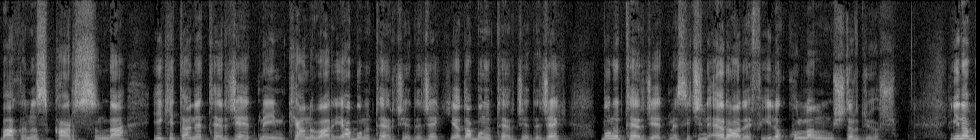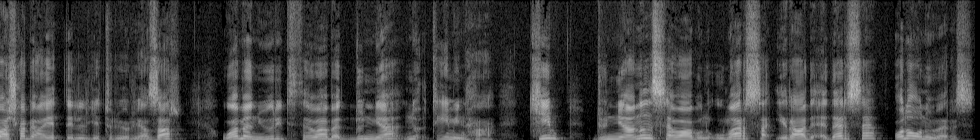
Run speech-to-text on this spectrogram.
Bakınız karşısında iki tane tercih etme imkanı var. Ya bunu tercih edecek ya da bunu tercih edecek. Bunu tercih etmesi için erade fiili kullanılmıştır diyor. Yine başka bir ayet delil getiriyor yazar. وَمَنْ يُرِدْ ثَوَابَ الدُّنْيَا نُؤْتِي minha. Kim dünyanın sevabını umarsa, irade ederse ona onu veririz.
